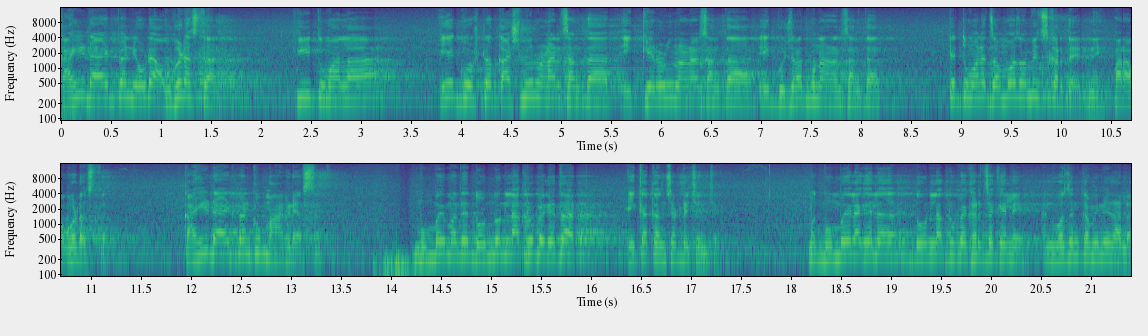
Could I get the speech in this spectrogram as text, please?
काही डाएट प्लॅन एवढे अवघड असतात की तुम्हाला एक गोष्ट काश्मीरहून आणायला सांगतात एक केरळहून आणायला सांगतात एक गुजरातहून आणायला सांगतात. ते तुम्हाला जमवाजमीच करता येत नाही. फार अवघड असतं. काही डाएट प्लॅन खूप महागडे असतात. मुंबईमध्ये दोन दोन लाख रुपये घेतात एका कन्सल्टेशनचे मग मुंबईला गेलं दोन लाख रुपये खर्च केले आणि वजन कमी नाही झालं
